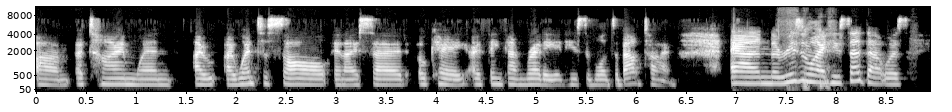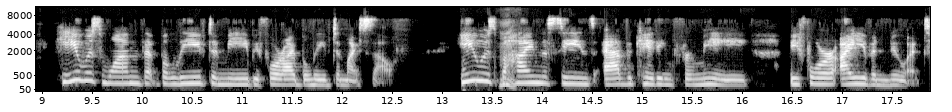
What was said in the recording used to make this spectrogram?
um, a time when I, I went to Saul and I said, okay, I think I'm ready. And he said, well, it's about time. And the reason why he said that was he was one that believed in me before I believed in myself. He was hmm. behind the scenes advocating for me before I even knew it.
